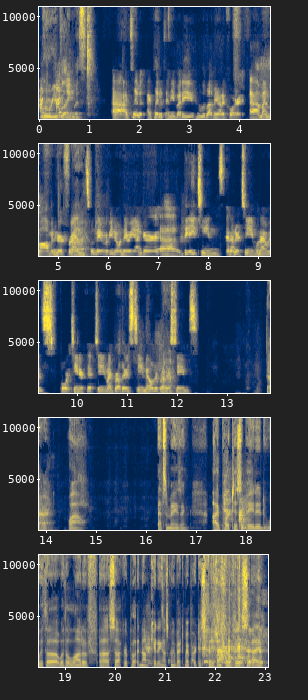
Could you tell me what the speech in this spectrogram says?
I'm, Who are you I'm, playing with? Uh, I played with I played with anybody who would let me on a court. Uh, my mom and her friends Uh. when they were you know when they were younger. Uh, the 18s and under team when I was 14 or 15. My brother's team, my older brother's Uh-huh. teams. Uh, Wow. That's amazing. I participated with a with a lot of uh, soccer. Pl- no, I'm kidding. I was going back to my participation trophies. I,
